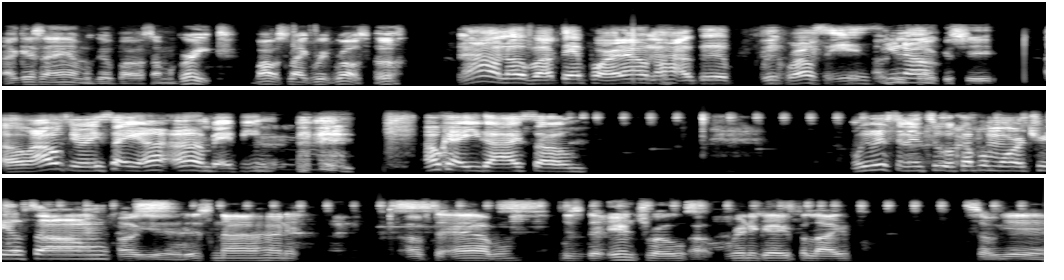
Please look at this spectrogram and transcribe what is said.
I guess I am a good boss. I'm a great boss, like Rick Ross. Ugh. I don't know about that part. I don't know how good Rick Ross is. I'm you know. Oh, I was to say, uh, uh baby. okay, you guys. So we listening to a couple more Trill songs. Oh yeah, this 900 off the album. This is the intro, uh, Renegade for Life. So yeah,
